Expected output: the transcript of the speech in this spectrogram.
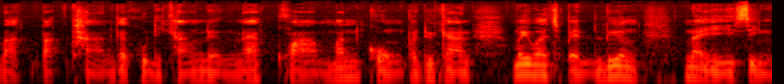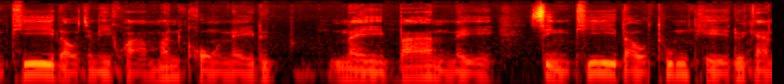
หลักปักฐานกับคุณอีกครั้งหนึ่งนะความมั่นคงไปด้วยกัน ไม่ว่าจะเป็นเรื่องในสิ่งที่เราจะมีความมั่นคงใน ในบ้านในสิ่งที่เราทุ่มเทด้วยกัน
